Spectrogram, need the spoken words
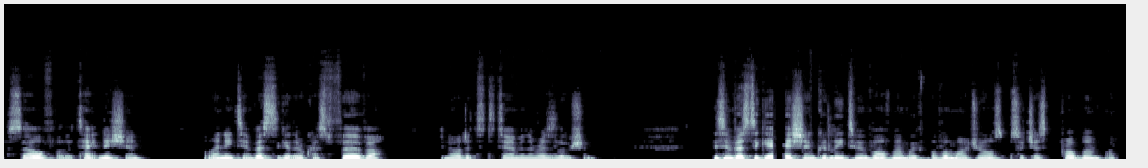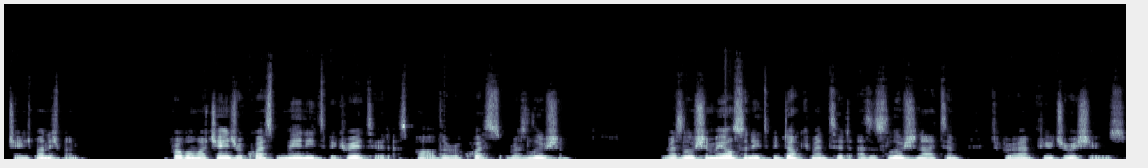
yourself or the technician will then need to investigate the request further in order to determine the resolution. This investigation could lead to involvement with other modules such as problem or change management problem or change request may need to be created as part of the request resolution. The resolution may also need to be documented as a solution item to prevent future issues.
